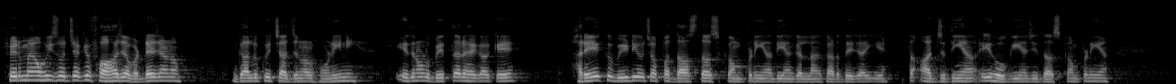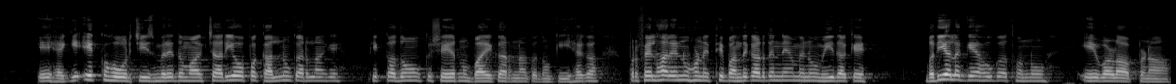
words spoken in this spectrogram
ਫਿਰ ਮੈਂ ਉਹੀ ਸੋਚਿਆ ਕਿ ਫਾਹਾ ਜਾ ਵੱਢਿਆ ਜਾਣਾ। ਗੱਲ ਕੋਈ ਚੱਜ ਨਾਲ ਹੋਣੀ ਨਹੀਂ। ਇਹਦੇ ਨਾਲੋਂ ਬਿਹਤਰ ਹੈਗਾ ਕਿ ਹਰੇਕ ਵੀਡੀਓ 'ਚ ਆਪਾਂ 10-10 ਕੰਪਨੀਆਂ ਦੀਆਂ ਗੱਲਾਂ ਕਰਦੇ ਜਾਈਏ। ਤਾਂ ਅੱਜ ਦੀਆਂ ਇਹ ਹੋ ਗਈਆਂ ਜੀ 10 ਕੰਪਨੀਆਂ ਇਹ ਹੈਗੀ ਇੱਕ ਹੋਰ ਚੀਜ਼ ਮੇਰੇ ਦਿਮਾਗ 'ਚ ਆ ਰਹੀ ਹੈ ਉਹ ਆਪਾਂ ਕੱਲ ਨੂੰ ਕਰ ਲਾਂਗੇ। ਕਿ ਕਦੋਂ ਕਿ ਸ਼ੇਅਰ ਨੂੰ ਬਾਏ ਕਰਨਾ, ਕਦੋਂ ਕੀ ਹੈਗਾ। ਪਰ ਫਿਲਹਾਲ ਇਹਨੂੰ ਹੁਣ ਇੱਥੇ ਬੰਦ ਕਰ ਦਿੰਨੇ ਆ ਮੈਨੂੰ ਉਮੀਦ ਆ ਕਿ ਵਧੀਆ ਲੱਗਿਆ ਹੋਊਗਾ ਤੁਹਾਨੂੰ। ਇਹ ਵਾਲਾ ਆਪਣਾ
